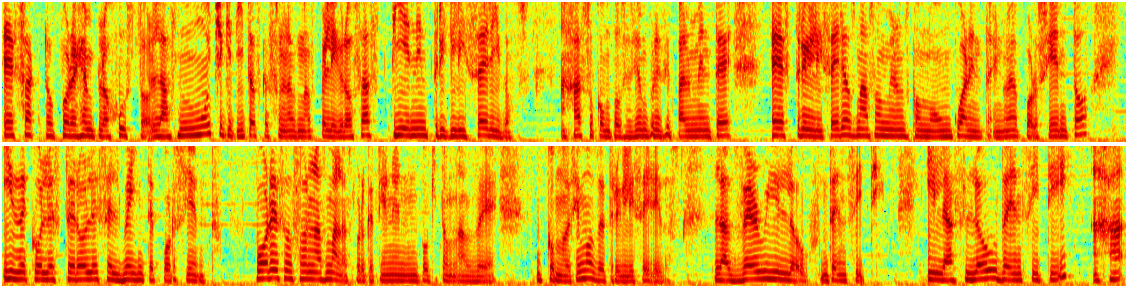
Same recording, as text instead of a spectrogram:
Exacto, por ejemplo, justo las muy chiquititas que son las más peligrosas tienen triglicéridos. Ajá, su composición principalmente es triglicéridos más o menos como un 49% y de colesterol es el 20%. Por eso son las malas, porque tienen un poquito más de, como decimos, de triglicéridos. Las very low density. Y las low density, ajá,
